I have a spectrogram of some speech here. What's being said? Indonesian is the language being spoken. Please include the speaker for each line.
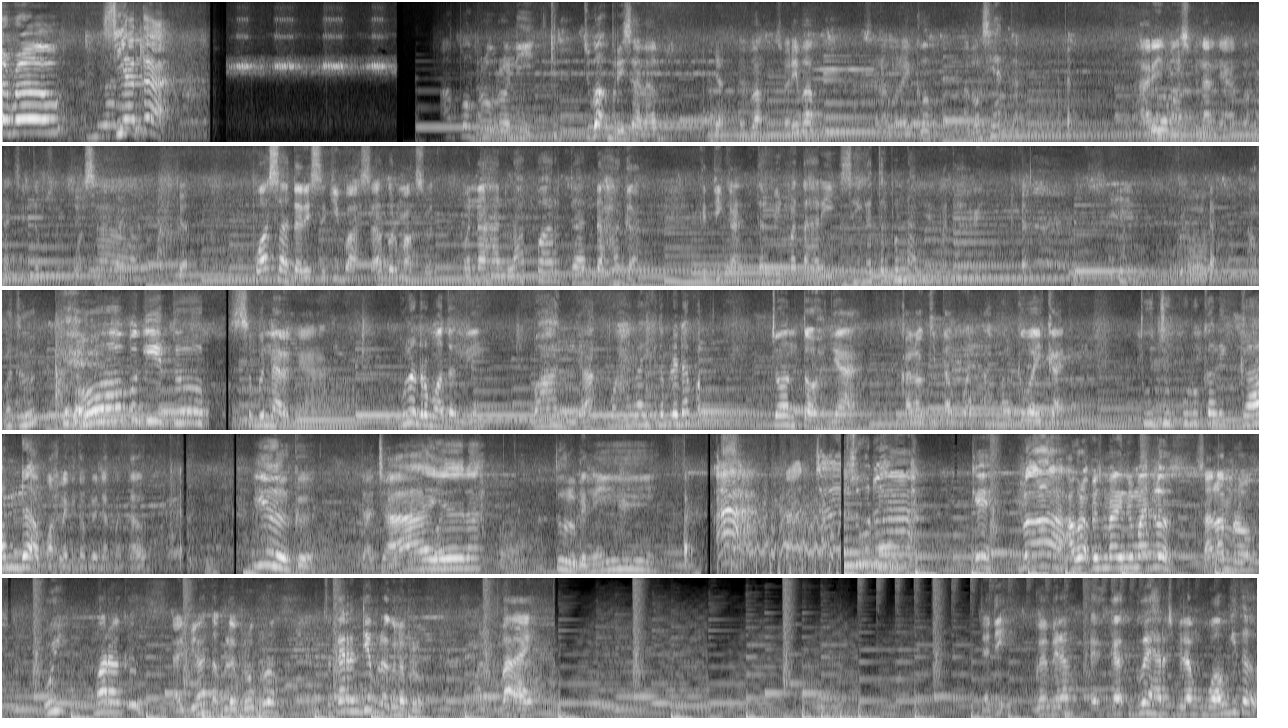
Speaker 1: Bro. Siata. Apa bro bro nih? Coba beri salam.
Speaker 2: Ya.
Speaker 1: Eh, bang, sorry bang. Assalamualaikum. Abang siata. Ya. Hari ini sebenarnya abang nggak cerita pesan ya. puasa.
Speaker 2: Ya.
Speaker 1: Puasa dari segi bahasa bermaksud menahan lapar dan dahaga ketika terbit matahari sehingga terbenamnya matahari. Hmm. Apa tuh? Oh begitu. Sebenarnya bulan Ramadan ini banyak pahala yang kita boleh dapat. Contohnya, kalau kita buat amal kebaikan, 70 kali ganda pahala kita boleh dapat tahu? Iya ke? Tak percaya lah. Betul ke ni? Ah, tak percaya sudah. Okey, bah, aku nak pergi sembahyang Jumat dulu. Salam bro. Ui, marah ke? Tadi bilang tak boleh bro bro. Sekarang dia pula guna bro. Bye. Jadi gue bilang, eh, gue harus bilang wow gitu.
